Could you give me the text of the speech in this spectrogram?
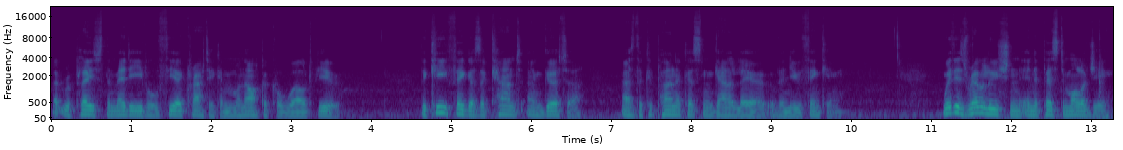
that replaced the medieval theocratic and monarchical worldview. The key figures are Kant and Goethe as the Copernicus and Galileo of the new thinking. With his revolution in epistemology,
